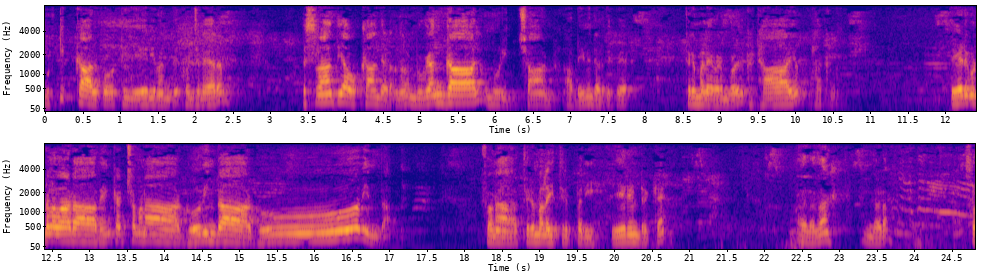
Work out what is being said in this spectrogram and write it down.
முட்டிக்கால் போட்டு ஏறி வந்து கொஞ்ச நேரம் விஸ்ராந்தியாக உட்கார்ந்த இடம். அதனால் முழங்கால் முறிச்சான் அப்படின்னு இந்த இடத்துக்கு பேர். திருமலை வரும்போது கட்டாயம் பார்க்கணும். ஏடுகுண்டலவாடா வெங்கட்ரமணா கோவிந்தா கோவிந்தா. ஸோ நான் திருமலை திருப்பதி ஏறின்னு இருக்கேன் அதில் தான் இந்த இடம். ஸோ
